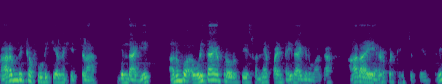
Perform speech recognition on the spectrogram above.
ಪ್ರಾರಂಭಿಕ ಹೂಡಿಕೆಯನ್ನು ಹೆಚ್ಚಳದಿಂದಾಗಿ ಅನುಭವ, ಉಳಿತಾಯ ಪ್ರವೃತ್ತಿ ಸೊನ್ನೆ ಪಾಯಿಂಟ್ ಐದಾಗಿರುವಾಗ ಆದಾಯ ಎರಡು ಪಟ್ಟು ಹೆಚ್ಚುತ್ತೆ ಅಂತೇಳಿ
